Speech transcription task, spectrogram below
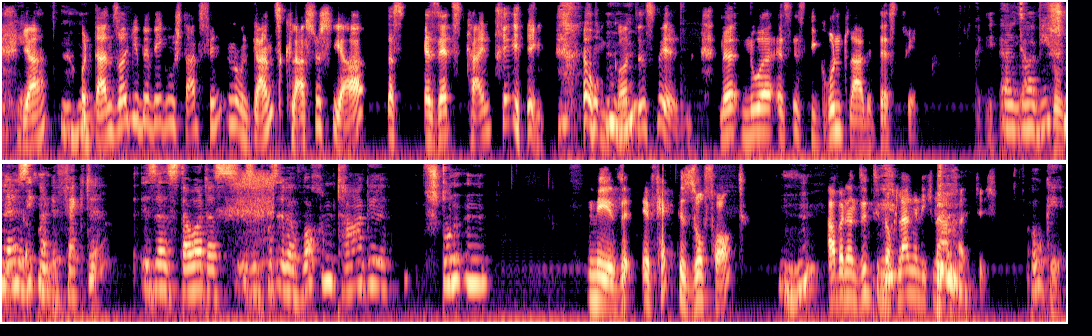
Okay. Ja, mhm. und dann soll die Bewegung stattfinden und ganz klassisch, ja, das ersetzt kein Training, um mhm. Gottes Willen. Ne? Nur es ist die Grundlage des Trainings. Also, ja, wie so schnell sieht man Effekte? Ist das, dauert das ist über Wochen, Tage, Stunden? Nee, Effekte sofort, mhm. aber dann sind sie noch lange nicht nachhaltig. Okay.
